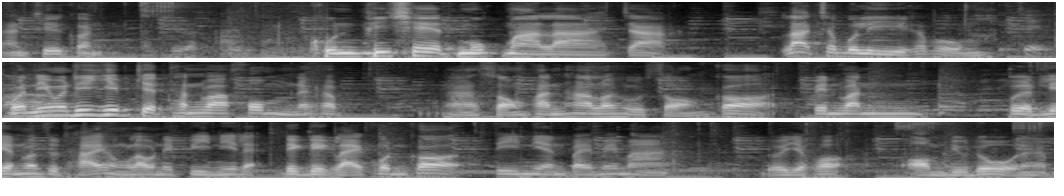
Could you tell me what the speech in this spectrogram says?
อ่านชื่อก่อน คุณพิเชษฐ์มุกมาลาจากราชบุรีครับผม วันนี้วันที่ 27 ธันวาคมนะครับอ่า2562 ก็เป็นวันเปิดเรียนวันสุดท้ายของเราในปีนี้แหละ เด็กๆ หลายคนก็ตีเนียนไปไม่มา โดยเฉพาะออมดิวโดนะครับ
